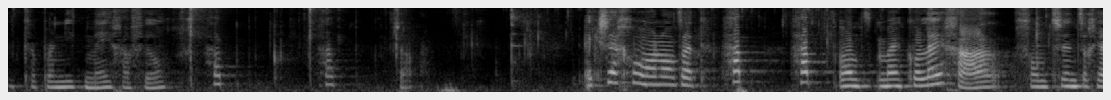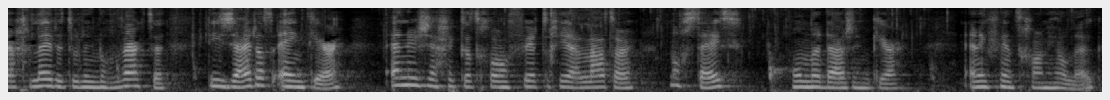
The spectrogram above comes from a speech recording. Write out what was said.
Ik heb er niet mega veel. Hup, hup, zo. zeg gewoon altijd hap, Want mijn collega van 20 jaar geleden, toen ik nog werkte, die zei dat één keer. En nu zeg ik dat gewoon 40 jaar later nog steeds. 100.000 keer. En ik vind het gewoon heel leuk.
